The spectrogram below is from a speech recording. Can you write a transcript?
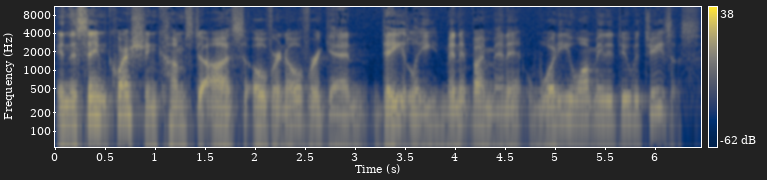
And the same question comes to us over and over again, daily, minute by minute What do you want me to do with Jesus?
